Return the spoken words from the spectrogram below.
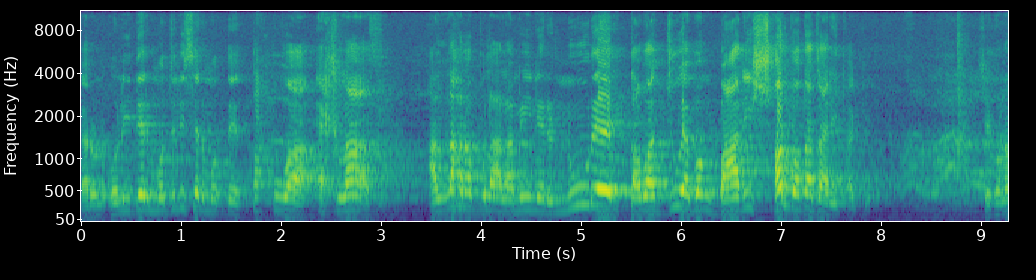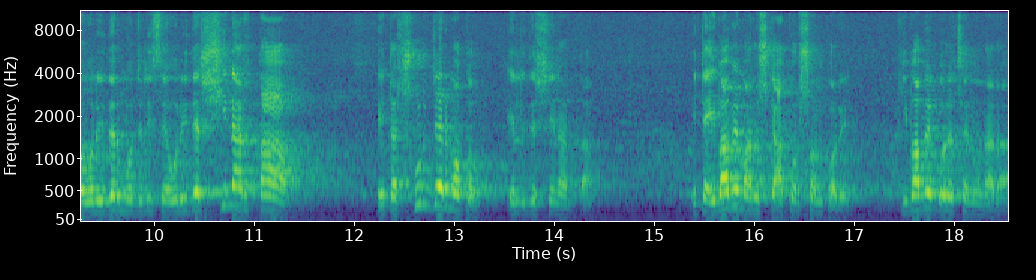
কারণ অলিদের মজলিসের মধ্যে তাকুয়া এখলাস, আল্লাহ রাব্বুল আলমিনের নূরের তাওয়াজ্জু এবং বারিশ সর্বদা জারি থাকে। সে কোনো অলিদের মজলিসে, অলিদের সিনার তাপ, এটা সূর্যের মতো এলিদের সিনার তাপ। এটা এভাবে মানুষকে আকর্ষণ করে। কীভাবে করেছেন ওনারা?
